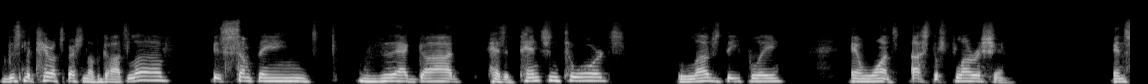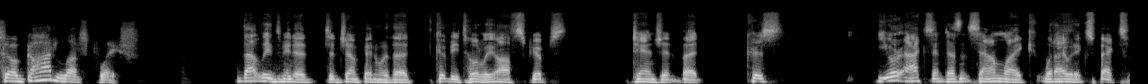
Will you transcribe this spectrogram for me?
This material expression of God's love is something that God has attention towards, loves deeply, and wants us to flourish in. And so God loves place. That leads mm-hmm. me to, to jump in with a could be totally off script tangent, but Chris, your accent doesn't sound like what I would expect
